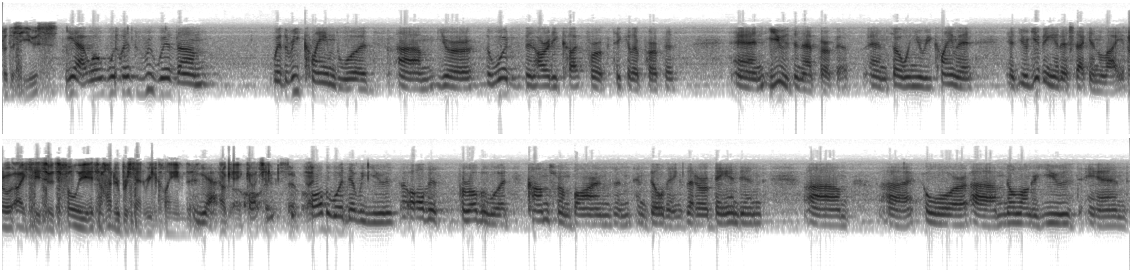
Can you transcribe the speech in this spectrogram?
for this use? Yeah, well, with with um, with reclaimed woods, um, your the wood's been already cut for a particular purpose and used in that purpose, and so when you reclaim it you're giving it a second life. Oh, I see. So it's fully, it's 100% reclaimed. Yes. Okay, gotcha. All, so, all the wood that we use, all this peroba wood, comes from barns and, and buildings that are abandoned um, uh, or um, no longer used, and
